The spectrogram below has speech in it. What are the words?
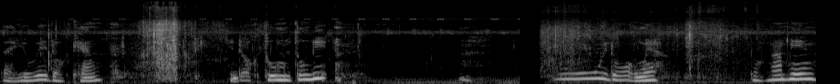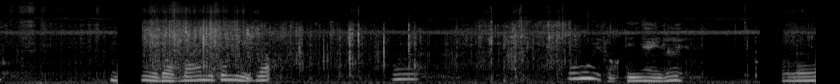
แต่อยูเวยดอกแข็งเห็นดอกตูมอยู่ตรงนี้อุ้ยดอกแม่ดอกงามเฮงนี่ดอกบานอยู่ตรงนี้แล้วอุ้ยดอกใหญ่ๆเลยดอกนึง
